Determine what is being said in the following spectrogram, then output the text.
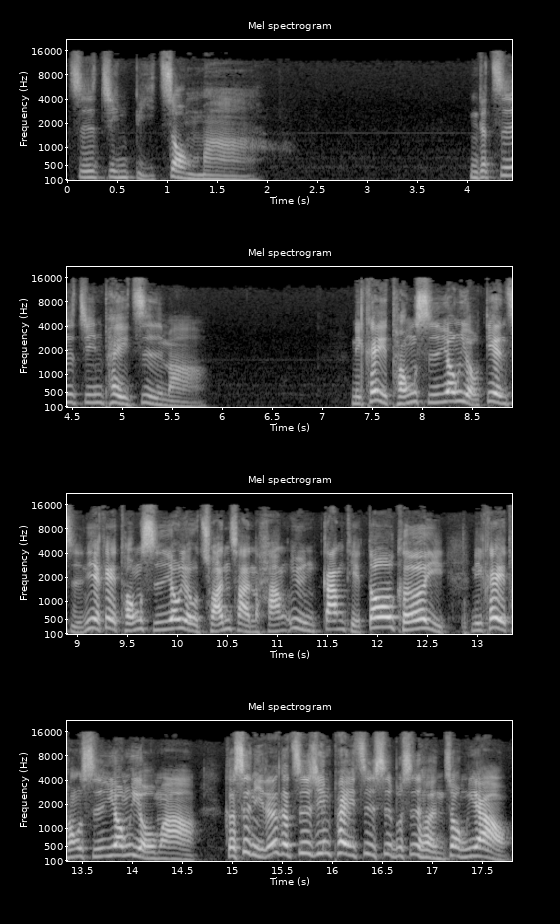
资金比重嘛，你的资金配置嘛，你可以同时拥有电子，你也可以同时拥有船产、航运、钢铁都可以，你可以同时拥有嘛。可是你的那个资金配置是不是很重要？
